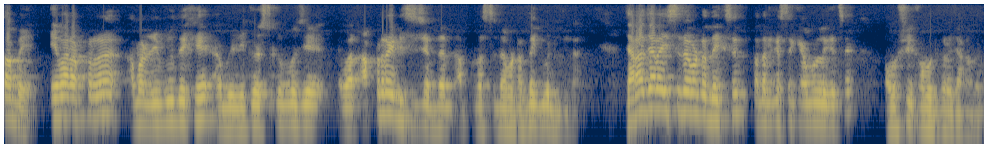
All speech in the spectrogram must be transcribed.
তবে এবার আপনারা আমার রিভিউ দেখে আমি রিকোয়েস্ট করব যে এবার আপনারাই ডিসিশন দেন আপনারা সিনেমাটা দেখবেন কিনা। যারা যারা এই সিনেমাটা দেখছেন তাদের কাছে কেমন লেগেছে অবশ্যই কমেন্ট করে জানাবেন।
